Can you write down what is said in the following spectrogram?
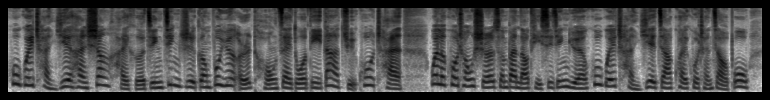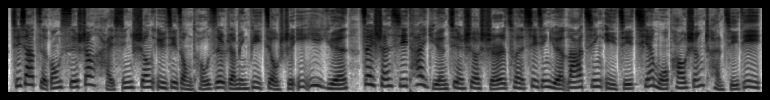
沪硅产业和上海合金近日更不约而同在多地大举扩产。为了扩充十二寸半导体系晶圆，沪硅产业加快扩产脚步，旗下子公司上海新生预计总投资人民币九十一亿元，在山西太原建设十二寸矽晶圆拉晶。以及切磨抛生产基地。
